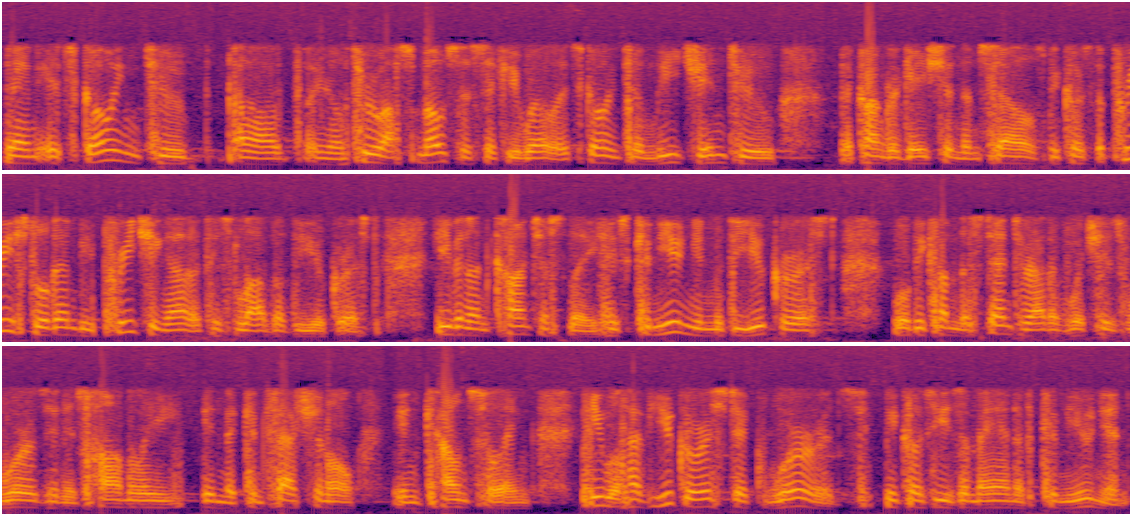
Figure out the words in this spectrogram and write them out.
then it's going to, uh, you know, through osmosis, if you will, it's going to leach into the congregation themselves because the priest will then be preaching out of his love of the Eucharist, even unconsciously. His communion with the Eucharist will become the center out of which his words in his homily, in the confessional, in counseling, he will have Eucharistic words because he's a man of communion.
